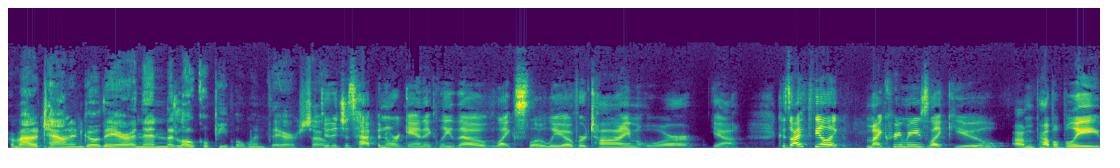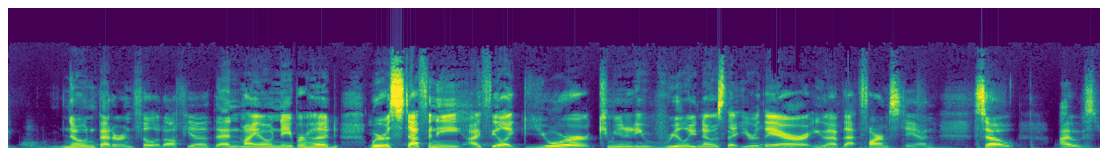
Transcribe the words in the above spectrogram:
from out of town and go there and then the local people went there. So Did it just happen organically though, like slowly over time, or yeah? Because I feel like my creameries, like you, I'm probably known better in Philadelphia than my own neighborhood. Whereas Stephanie, I feel like your community really knows that you're there. You have that farm stand, so. I was,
